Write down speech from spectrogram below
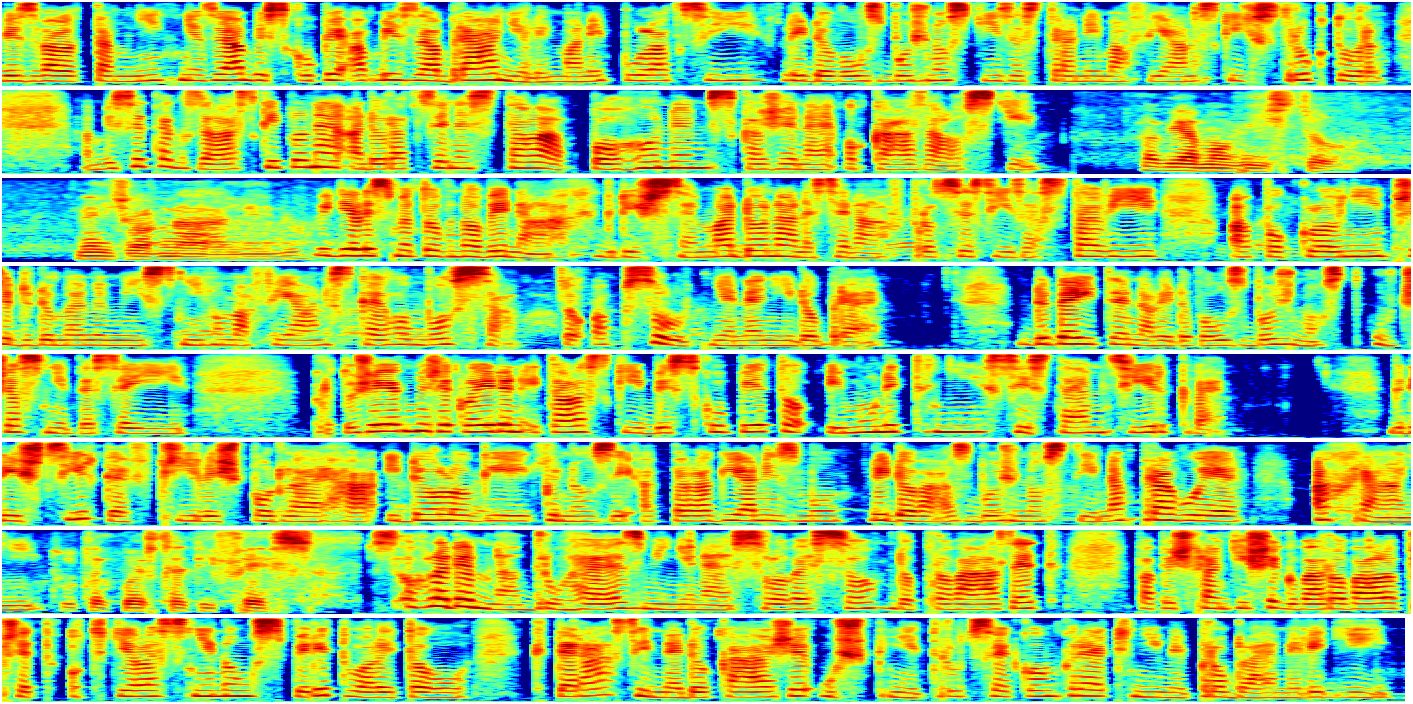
Vyzval tamní kněze a biskupy, aby zabránili manipulací lidovou zbožností ze strany mafiánských struktur, aby se tak z láskyplné adorace nestala pohonem skažené okázalosti. No? Viděli jsme to v novinách, když se Madonna nesená v procesí zastaví a pokloní před domem místního mafiánského bossa. To absolutně není dobré. Dbejte na lidovou zbožnost, účastněte se jí, protože, jak mi řekl jeden italský biskup, je to imunitní systém církve. Když církev příliš podléhá ideologii, gnozi a pelagianismu, lidová zbožnost ji napravuje a chrání. S ohledem na druhé zmíněné sloveso doprovázet, papež František varoval před odtělesněnou spiritualitou, která si nedokáže ušpnit ruce konkrétními problémy lidí.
